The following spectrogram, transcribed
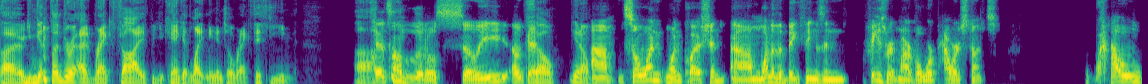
uh, you can get thunder at rank five, but you can't get lightning until rank fifteen. Uh, a um, little silly. Okay. So you know, Um, so one one question. Um, one of the big things in FASERIP Marvel were power stunts. How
